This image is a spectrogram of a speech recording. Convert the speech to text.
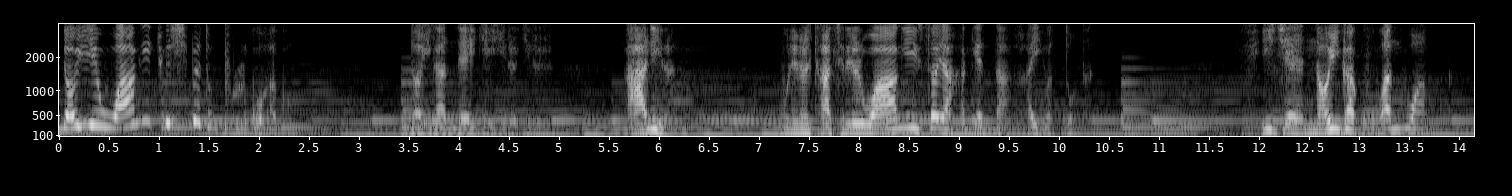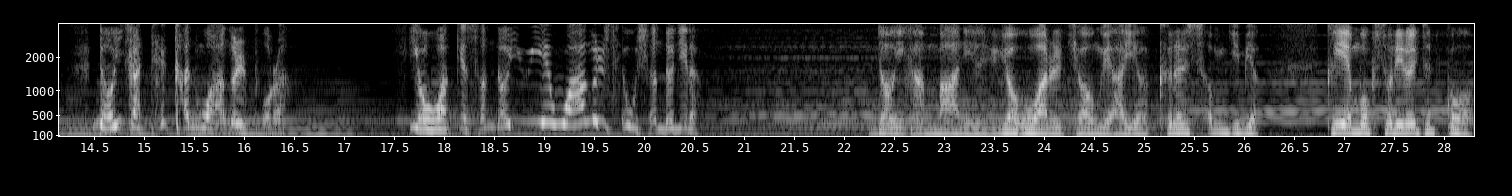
너희의 왕이 되심에도 불구하고 너희가 내게 이르기를 아니라 우리를 다스릴 왕이 있어야 하겠다 하였도다. 이제 너희가 구한 왕, 너희가 택한 왕을 보라. 여호와께서 너희 위에 왕을 세우셨느니라. 너희가 만일 여호와를 경외하여 그를 섬기며 그의 목소리를 듣고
